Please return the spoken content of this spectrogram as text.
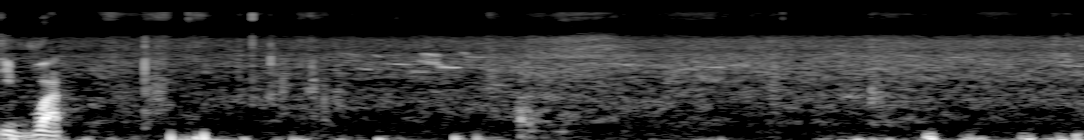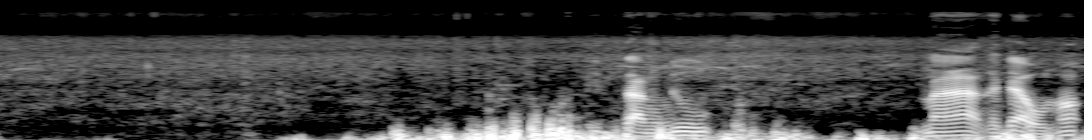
สิบวัตต์ ตั้งอยู่น้ากระเจ้าเนาะ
